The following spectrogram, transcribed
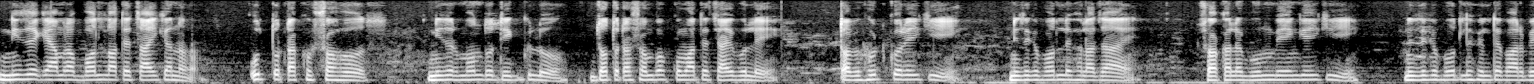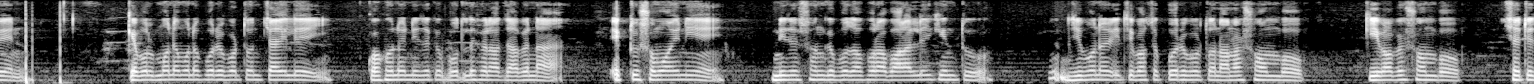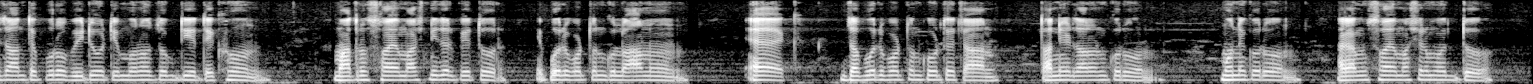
নিজেকে আমরা বদলাতে চাই কেন? উত্তরটা খুব সহজ। নিজের মন্দ দিকগুলো যতটা সম্ভব কমাতে চাই বলে। তবে হুট করেই কি নিজেকে বদলে ফেলা যায়? সকালে ঘুম ভেঙেই কি নিজেকে বদলে ফেলতে পারবেন? কেবল মনে মনে পরিবর্তন চাইলেই কখনোই নিজেকে বদলে ফেলা যাবে না। একটু সময় নিয়ে নিজের সঙ্গে বোঝাপড়া বাড়ালেই কিন্তু জীবনের ইতিবাচক পরিবর্তন আনা সম্ভব। কীভাবে সম্ভব? সেটি জানতে পুরো ভিডিওটি মনোযোগ দিয়ে দেখুন। মাত্র ছয় মাস নিজের ভেতর এই পরিবর্তনগুলো আনুন। এক, যা পরিবর্তন করতে চান, তা নির্ধারণ করুন। মনে করুন, আগামী ছয় মাসের মধ্যে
